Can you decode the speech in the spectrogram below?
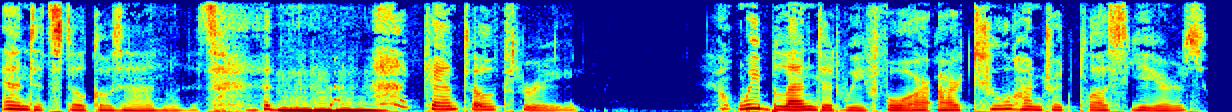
And it still goes on, Liz. Canto 3. We blended, we four, our 200 plus years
